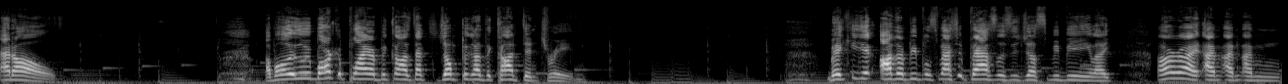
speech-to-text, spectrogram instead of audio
At all. I'm only doing Markiplier because that's jumping on the content train. Making it other people smashing passless is just me being like, all right, I'm, I'm, I'm,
